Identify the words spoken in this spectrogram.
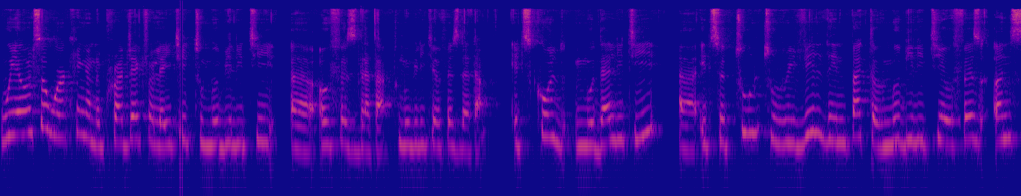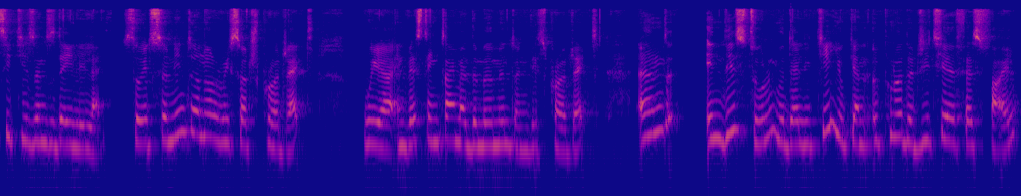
we are also working on a project related to mobility uh, offers data, to mobility offers data. It's called Modality. Uh, it's a tool to reveal the impact of mobility offers on citizens' daily life. So it's an internal research project. We are investing time at the moment on this project. And in this tool, Modality, you can upload a GTFS file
